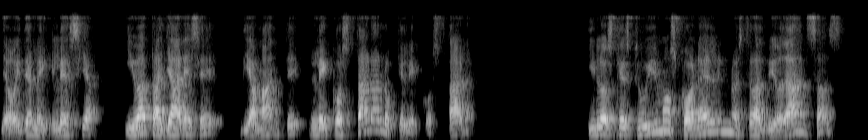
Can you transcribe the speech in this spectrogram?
de hoy de la iglesia, iba a tallar ese diamante, le costara lo que le costara. Y los que estuvimos con él en nuestras biodanzas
